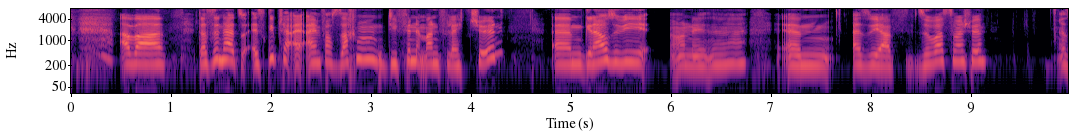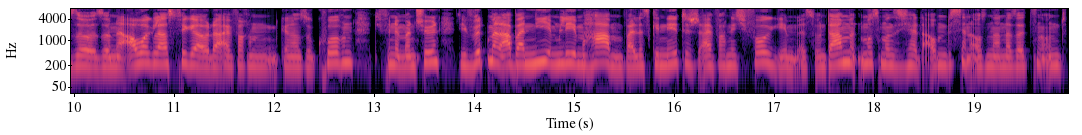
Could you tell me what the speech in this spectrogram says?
Aber das sind halt so, es gibt ja einfach Sachen, die findet man vielleicht schön. Ähm, genauso wie, oh nee, äh, ähm, also ja, sowas zum Beispiel. Also so eine Hourglass-Figure oder einfach ein, genau so Kurven, die findet man schön. Die wird man aber nie im Leben haben, weil es genetisch einfach nicht vorgegeben ist. Und damit muss man sich halt auch ein bisschen auseinandersetzen und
